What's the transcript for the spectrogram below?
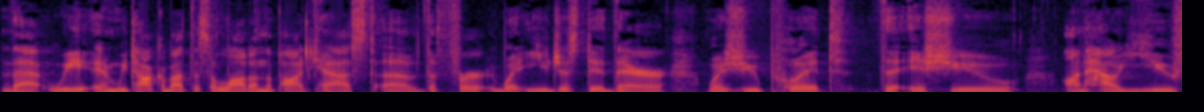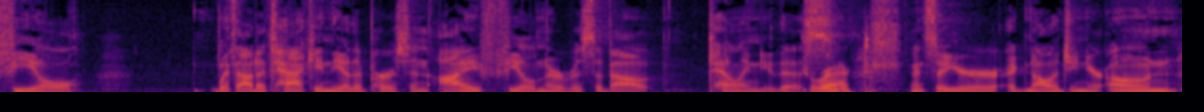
that we and we talk about this a lot on the podcast. Of the fir- what you just did there was you put the issue on how you feel without attacking the other person. I feel nervous about telling you this. Correct. And so you're acknowledging your own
